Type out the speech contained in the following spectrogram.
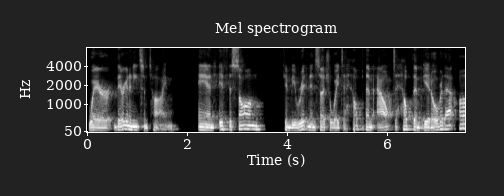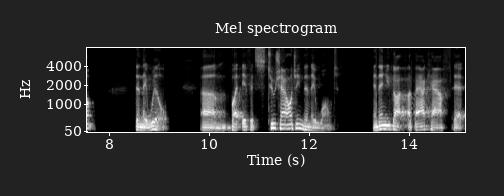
where they're going to need some time. And if the song can be written in such a way to help them out, to help them get over that hump, then they will. Um, but if it's too challenging, then they won't. And then you've got a back half that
